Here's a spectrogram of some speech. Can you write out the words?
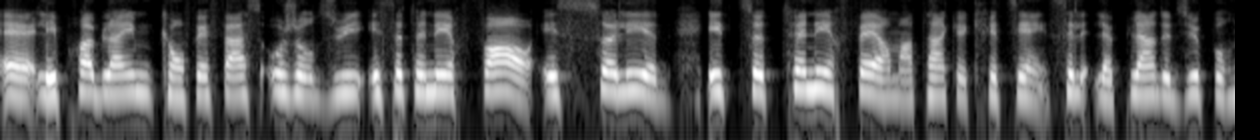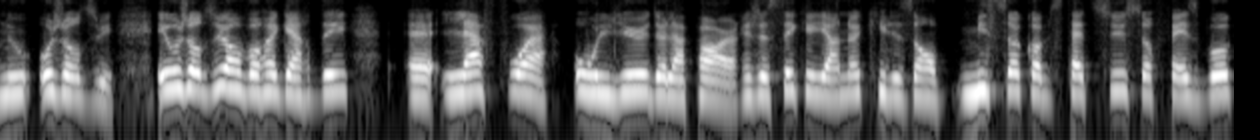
euh, les problèmes qu'on fait face aujourd'hui et se tenir fort et solide et se tenir ferme en tant que chrétien. C'est le plan de Dieu pour nous aujourd'hui. Et aujourd'hui, on va regarder euh, la foi au lieu de la peur. Et je sais qu'il y en a qui ont mis ça comme statut sur Facebook.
